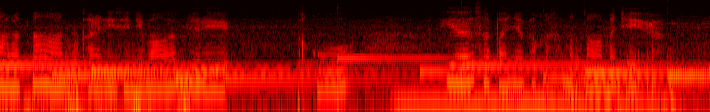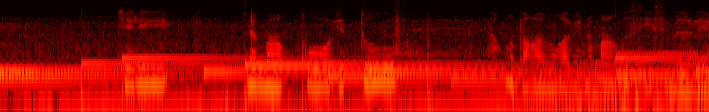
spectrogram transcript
selamat malam karena di sini malam jadi aku ya sapanya pakai selamat malam aja ya. Jadi nama aku itu aku bakal ngungkapin nama aku sih sebenarnya.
